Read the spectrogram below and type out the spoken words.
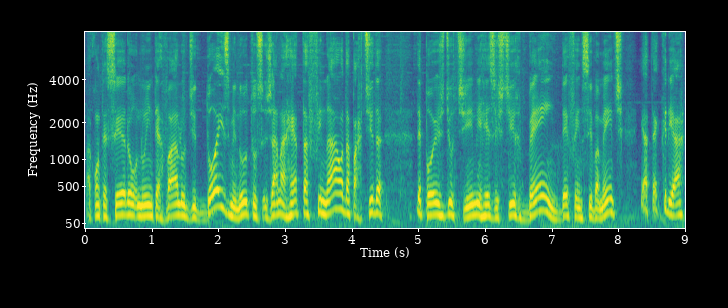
aconteceram no intervalo de dois minutos, já na reta final da partida, depois de o time resistir bem defensivamente e até criar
